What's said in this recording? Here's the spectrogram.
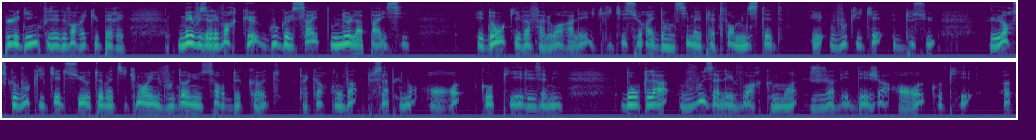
plugin que vous allez devoir récupérer. Mais vous allez voir que Google Site ne l'a pas ici. Et donc, il va falloir aller cliquer sur I don't see my platform listed. Et vous cliquez dessus. Lorsque vous cliquez dessus, automatiquement, il vous donne une sorte de code, d'accord, qu'on va tout simplement recopier, les amis. Donc là, vous allez voir que moi, j'avais déjà recopié. Hop.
